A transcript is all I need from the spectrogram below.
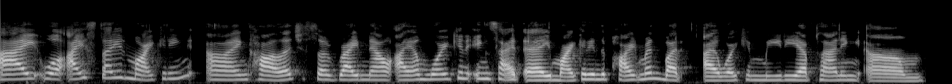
I well, I studied marketing uh, in college, so right now I am working inside a marketing department, but I work in media planning, um,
